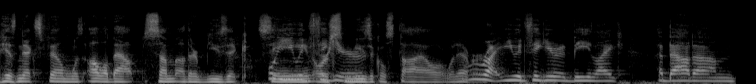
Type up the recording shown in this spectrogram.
his next film was all about some other music scene or, figure- musical style or whatever. Right. You would figure it would be like about um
